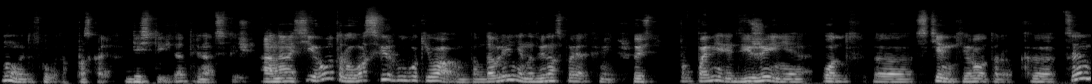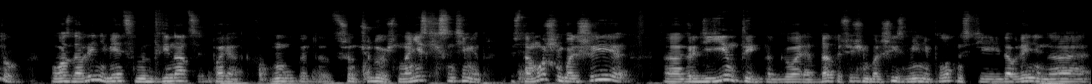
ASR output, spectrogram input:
ну, это сколько там в паскалях? 10 тысяч, да, 13 тысяч. А на оси ротора у вас сверхглубокий вакуум, там давление на 12 порядков меньше. То есть по мере движения от э, стенки ротора к центру у вас давление меняется на 12 порядков. Ну, это совершенно чудовищно, на нескольких сантиметров. То есть там очень большие э, градиенты, как говорят, да, то есть очень большие изменения плотности и давления на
